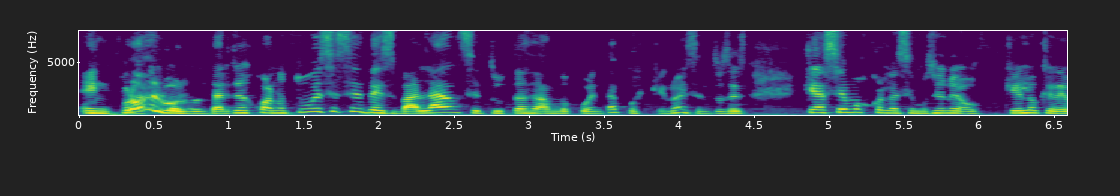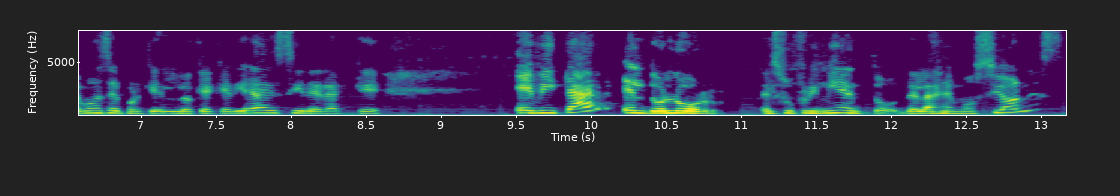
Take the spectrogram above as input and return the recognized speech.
en pro del voluntario. Entonces, cuando tú ves ese desbalance, tú estás dando cuenta, pues que no es. Entonces, ¿qué hacemos con las emociones o qué es lo que debemos hacer? Porque lo que quería decir era que evitar el dolor, el sufrimiento de las emociones,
